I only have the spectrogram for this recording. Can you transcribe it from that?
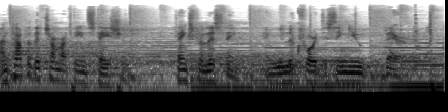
on top of the Chamartin station. Thanks for listening, and we look forward to seeing you there.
